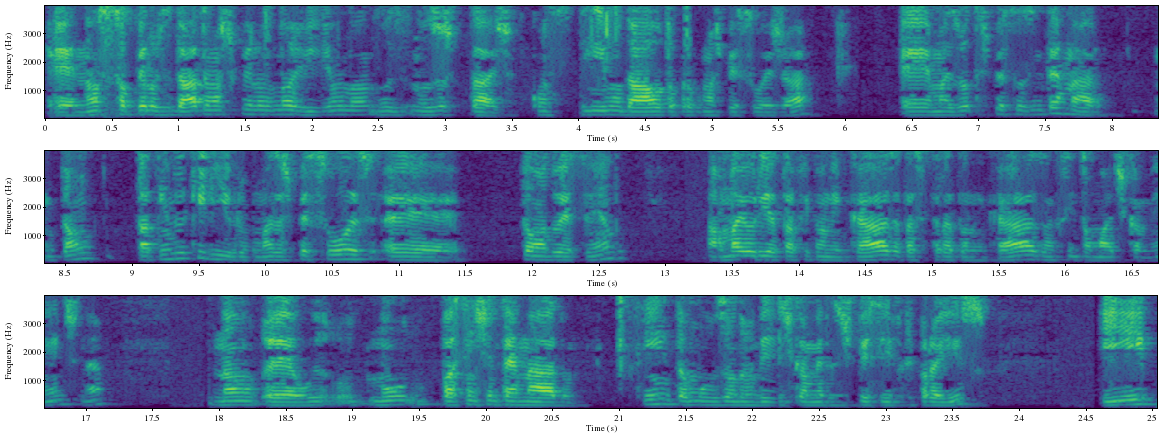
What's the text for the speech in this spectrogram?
é, não só pelos dados, mas pelo nós vimos nos, nos, hospitais. Conseguimos dar alta para algumas pessoas já, é, mas outras pessoas internaram. Então, está tendo equilíbrio, mas as pessoas estão é, adoecendo, a maioria está ficando em casa, está se tratando em casa, sintomaticamente, né? Não, é, o, no paciente internado, sim, estamos usando os medicamentos específicos para isso. E,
